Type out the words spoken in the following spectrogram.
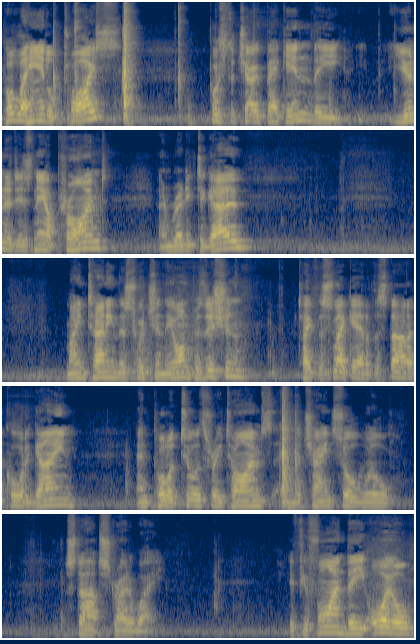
Pull the handle twice, push the choke back in. The unit is now primed and ready to go. Maintaining the switch in the on position, take the slack out of the starter cord again and pull it two or three times and the chainsaw will start straight away. If you find the oil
